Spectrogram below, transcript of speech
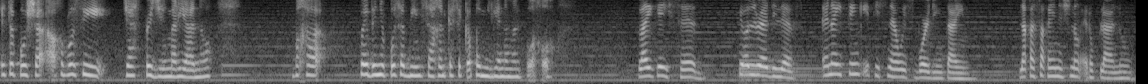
Ito po siya. Ako po si Jasper Jean Mariano. Baka pwede niyo po sabihin sa akin kasi kapamilya naman po ako. Like I said, he already left and I think it is now his boarding time. Nakasakay na siya ng eroplano.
